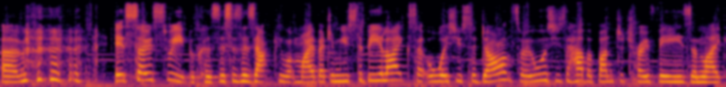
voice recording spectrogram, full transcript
Um, it's so sweet because this is exactly what my bedroom used to be like. So I always used to dance. So I always used to have a bunch of trophies and like,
